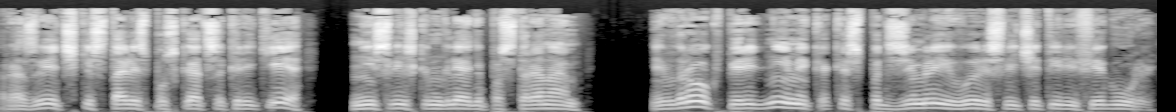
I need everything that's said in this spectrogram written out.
Разведчики стали спускаться к реке, не слишком глядя по сторонам, и вдруг перед ними, как из-под земли, выросли четыре фигуры.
